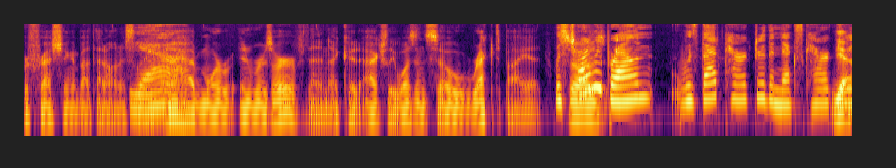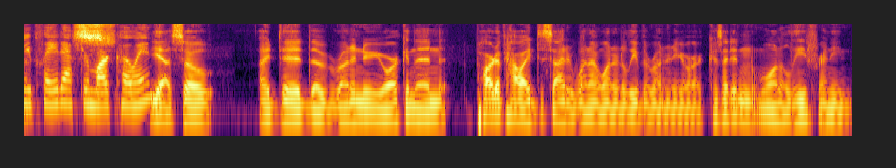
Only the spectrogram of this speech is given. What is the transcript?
refreshing about that, honestly. And Yeah. I had more in reserve then. I could actually wasn't so wrecked by it. Was So Charlie was- Brown, was that character the next character Yeah. you played after Mark Cohen? Yeah, so I did the run in New York, and then part of how I decided when I wanted to leave the run in New York because I didn't want to leave for any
